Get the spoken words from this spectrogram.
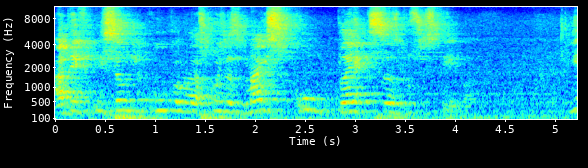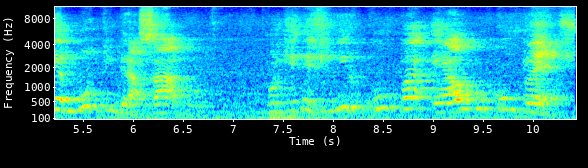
a definição de culpa é uma das coisas mais complexas do sistema. E é muito engraçado, porque definir culpa é algo complexo.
